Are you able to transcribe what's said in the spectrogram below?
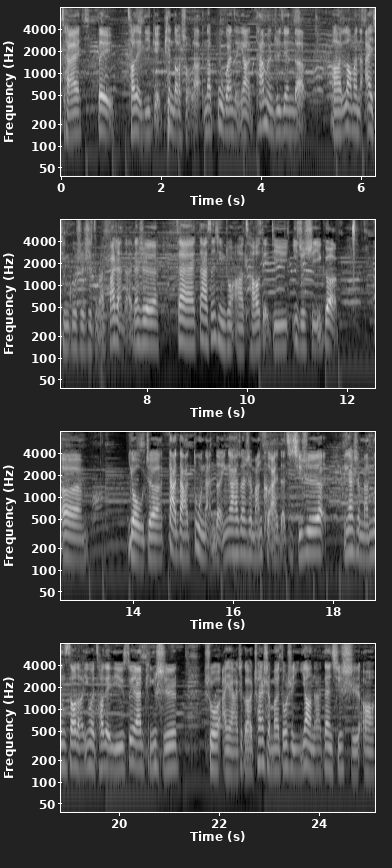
才被曹磊迪给骗到手了。那不管怎样，他们之间的啊、浪漫的爱情故事是怎么发展的？但是在大森心中啊，曹磊迪一直是一个呃有着大大肚腩的，应该还算是蛮可爱的。其实应该是蛮闷骚的，因为曹爹地虽然平时说哎呀这个穿什么都是一样的，但其实啊。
